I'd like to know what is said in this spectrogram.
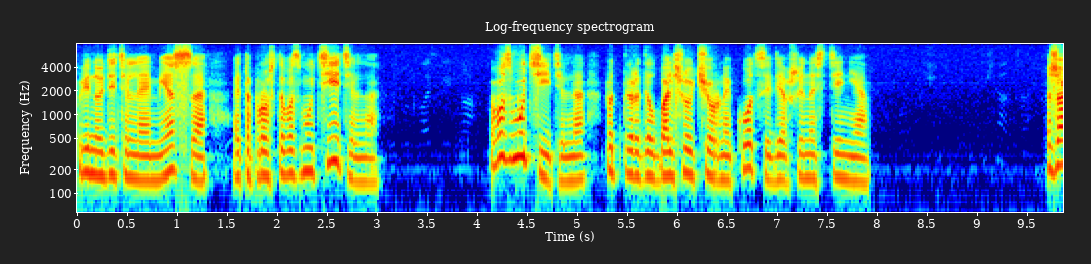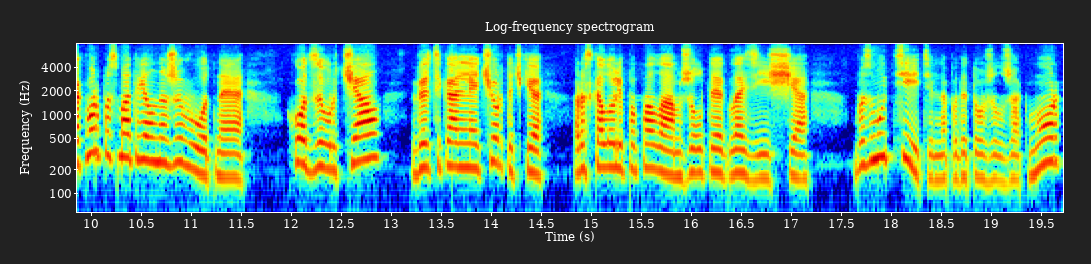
Принудительная месса — это просто возмутительно. «Возмутительно», — подтвердил большой черный кот, сидевший на стене. Жакмор посмотрел на животное. Кот заурчал — Вертикальные черточки раскололи пополам желтое глазища. «Возмутительно», — подытожил Жак Мор,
